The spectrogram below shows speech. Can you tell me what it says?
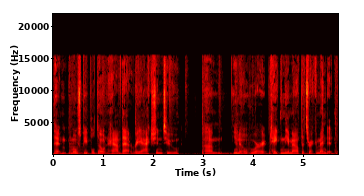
that most people don't have that reaction to, um, you know, who are taking the amount that's recommended.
